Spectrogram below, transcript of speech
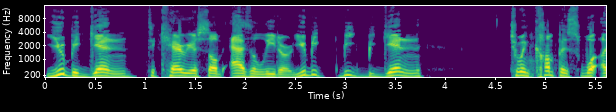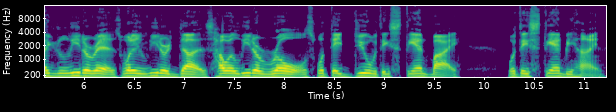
you begin to carry yourself as a leader. You be, be, begin to encompass what a leader is, what a leader does, how a leader rolls, what they do, what they stand by, what they stand behind.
